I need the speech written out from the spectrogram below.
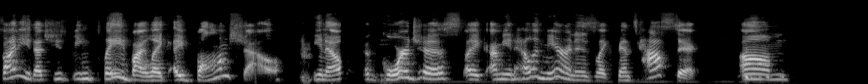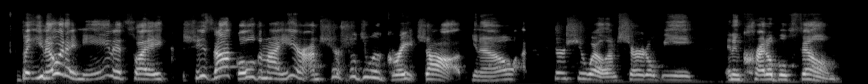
funny that she's being played by like a bombshell, you know, a gorgeous, like, I mean, Helen Mirren is like fantastic. Um, but you know what I mean? It's like she's not Golda Meir. I'm sure she'll do a great job, you know, I'm sure she will. I'm sure it'll be an incredible film.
